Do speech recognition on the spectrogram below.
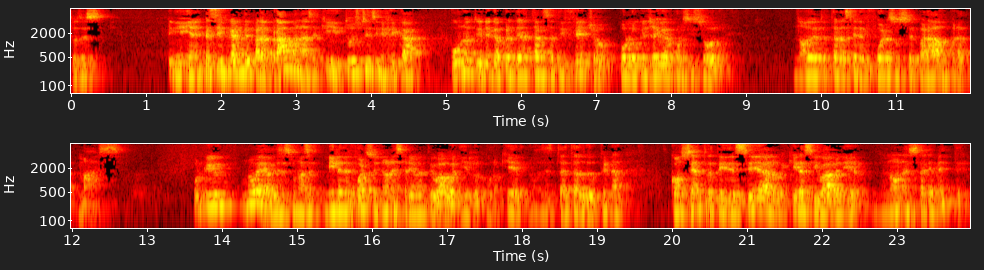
Entonces, y específicamente para brahmanas aquí, tushti significa uno tiene que aprender a estar satisfecho por lo que llega por sí solo. No debe tratar de hacer esfuerzos separados para más. Porque uno ve, a veces uno hace miles de esfuerzos y no necesariamente va a venir lo que uno quiere. ¿no? A veces está esta doctrina, concéntrate y desea lo que quieras y va a venir. No necesariamente.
